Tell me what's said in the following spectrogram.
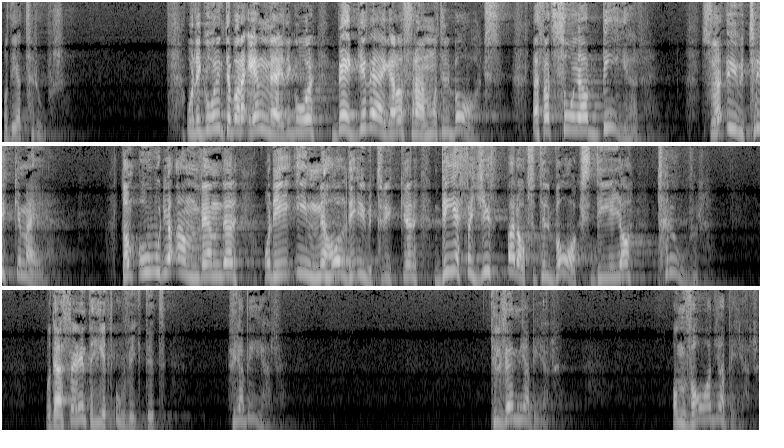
och det jag tror. Och det går inte bara en väg, det går bägge vägar och fram och tillbaks. Därför att så jag ber, så jag uttrycker mig, de ord jag använder och det innehåll det uttrycker, det fördjupar också tillbaks det jag tror. Och därför är det inte helt oviktigt hur jag ber. Till vem jag ber, om vad jag ber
